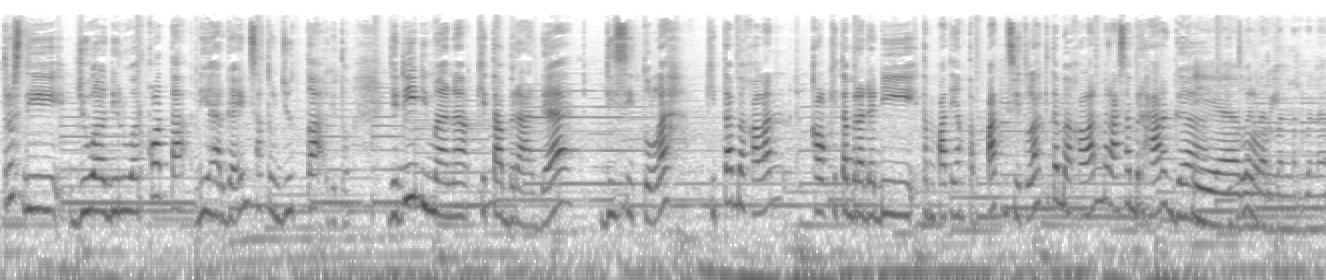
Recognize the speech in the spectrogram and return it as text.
Terus dijual di luar kota dihargain satu juta gitu. Jadi di mana kita berada di situlah kita bakalan kalau kita berada di tempat yang tepat di situlah kita bakalan merasa berharga Iya gitu benar benar benar.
